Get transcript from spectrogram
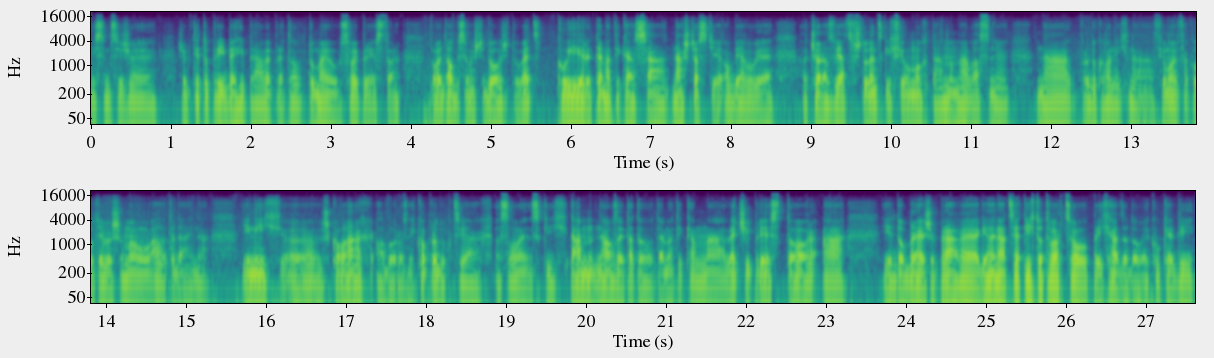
myslím si, že, že tieto príbehy práve preto tu majú svoj priestor. Povedal by som ešte dôležitú vec, Queer tematika sa našťastie objavuje čoraz viac v študentských filmoch, tam má vlastne na produkovaných na filmovej fakulte VŠMU, ale teda aj na iných e, školách alebo rôznych koprodukciách slovenských. Tam naozaj táto tematika má väčší priestor a je dobré, že práve generácia týchto tvorcov prichádza do veku, kedy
